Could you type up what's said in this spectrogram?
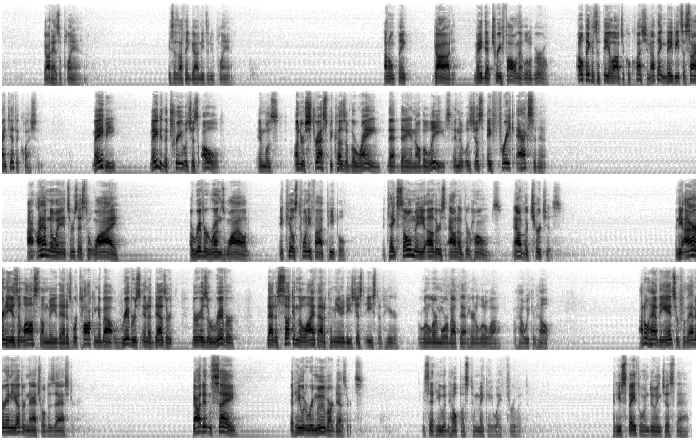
God has a plan. He says, I think God needs a new plan. I don't think God made that tree fall on that little girl. I don't think it's a theological question. I think maybe it's a scientific question. Maybe, maybe the tree was just old and was under stress because of the rain that day and all the leaves, and it was just a freak accident. I, I have no answers as to why a river runs wild and kills 25 people. It takes so many others out of their homes and out of their churches. And the irony isn't lost on me that as we're talking about rivers in a desert, there is a river that is sucking the life out of communities just east of here. We're going to learn more about that here in a little while, of how we can help. I don't have the answer for that or any other natural disaster. God didn't say that He would remove our deserts, He said He would help us to make a way through it. And He's faithful in doing just that.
